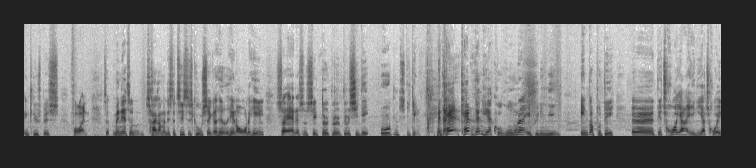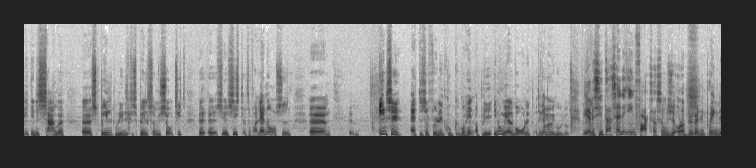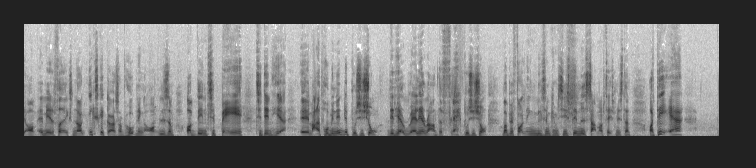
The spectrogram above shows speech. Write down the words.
en knivspids foran. Så, men altså, trækker man det statistiske usikkerhed hen over det hele, så er det sådan set dødt løb. Det vil sige, det er åbent igen. Men der kan, er- kan den her coronaepidemi ændre på det? Øh, det tror jeg ikke. Jeg tror ikke, det er det samme øh, spil, politiske spil, som vi så tit, øh, øh, sidst, altså for halvandet år siden. Øh, indtil at det selvfølgelig kunne gå hen og blive endnu mere alvorligt, og det kan man jo ikke udelukke. Men Jeg vil sige, der er sat en faktor, som jeg synes underbygger din pointe om, at Mette Frederiksen nok ikke skal gøre sig forhåbninger om ligesom at vende tilbage til den her øh, meget prominente position, det her rally around the flag position, hvor befolkningen ligesom, kan man sige, stemmede sammen om statsministeren. Og det er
